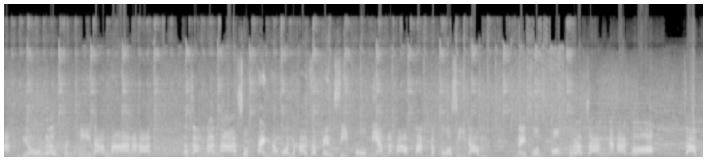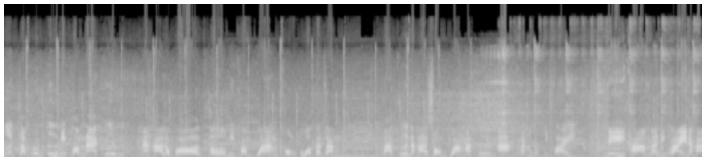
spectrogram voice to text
อะ เดี๋ยวเริ่มกันที่ด้านหน้านะคะ กระจังด้านหน้าชุดแต่งทั้งหมดนะคะ จะเป็นสีโครเมียมนะคะ ตัดกับตัวสีดำในส่วนของกระจังนะคะ ก็จะเหมือนกับรุ่นอื่นมีความหนาขึ้นนะคะ แล้วก็มีความกว้างของตัวกระจังมากขึ้นนะคะ ช่องกว้างมากขึ้นอะมาดูกันที่ไฟ daytime running light นะคะ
